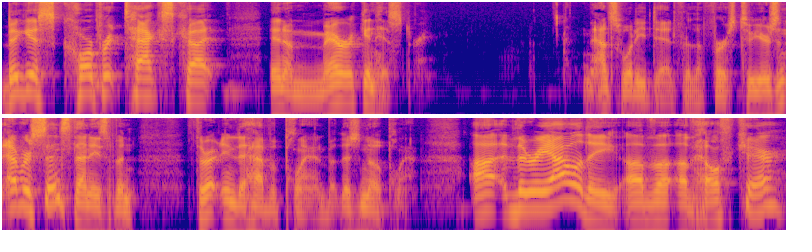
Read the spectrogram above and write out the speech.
biggest corporate tax cut in American history. And that's what he did for the first two years. And ever since then, he's been threatening to have a plan, but there's no plan. Uh, the reality of, uh, of healthcare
